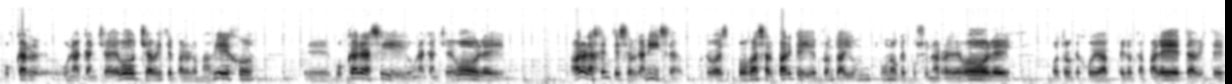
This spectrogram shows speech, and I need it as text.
buscar una cancha de bocha, ¿viste? Para los más viejos eh, buscar así una cancha de volei. Ahora la gente se organiza, porque vos, vas al parque y de pronto hay uno que puso una red de volei, otro que juega pelota paleta, ¿viste?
